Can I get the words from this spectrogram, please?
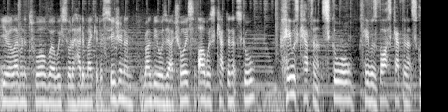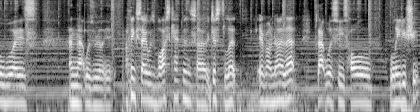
year 11 and 12 where we sort of had to make a decision and rugby was our choice. I was captain at school. He was captain at school, he was vice captain at schoolboys and that was really it. I think Saia was vice captain so just to let everyone know that. That was his whole leadership.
